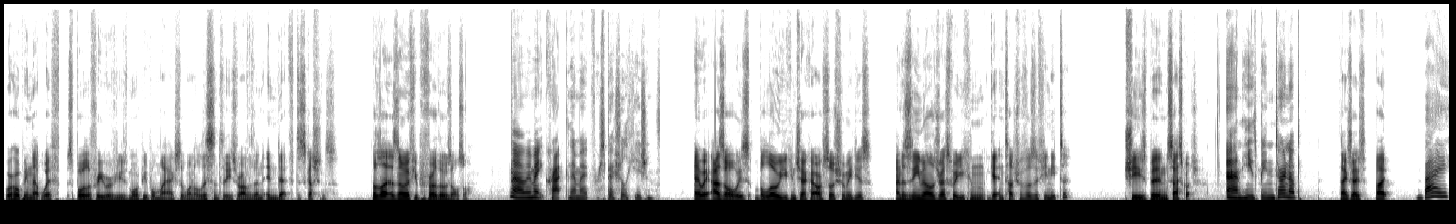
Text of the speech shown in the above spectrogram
We're hoping that with spoiler free reviews, more people might actually want to listen to these rather than in depth discussions. But let us know if you prefer those also. No, we might crack them out for special occasions. Anyway, as always, below you can check out our social medias, and there's an email address where you can get in touch with us if you need to. She's been Sasquatch. And he's been Turnip. Thanks, guys. Bye. Bye.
